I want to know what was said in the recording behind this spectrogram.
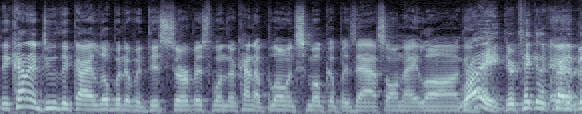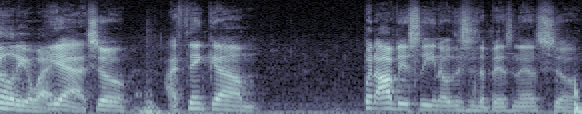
they kind of do the guy a little bit of a disservice when they're kind of blowing smoke up his ass all night long. Right, and, they're taking the credibility and, away. Yeah, so I think, um, but obviously, you know, this is a business, so.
